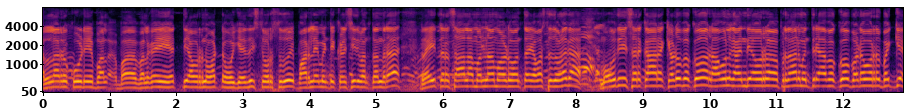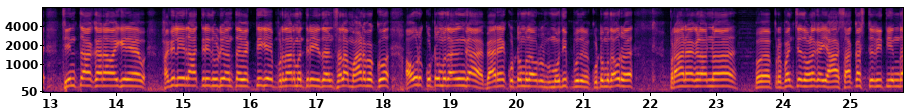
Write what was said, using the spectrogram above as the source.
ಎಲ್ಲರೂ ಕೂಡಿ ಬಲ ಬಲಗೈ ಎತ್ತಿ ಅವ್ರನ್ನ ಒಟ್ಟು ಹೋಗಿ ಎದುರಿಸಿ ತೋರಿಸಿದ್ವಿ, ಪಾರ್ಲಿಮೆಂಟಿಗೆ ಕಳಿಸಿದ್ವಿ ಅಂತಂದ್ರೆ ರೈತರ ಸಾಲ ಮನ್ನಾ ಮಾಡುವಂಥ ವ್ಯವಸ್ಥೆದೊಳಗೆ ಮೋದಿ ಸರ್ಕಾರ ಕೆಡಬೇಕು, ರಾಹುಲ್ ಗಾಂಧಿ ಅವರು ಪ್ರಧಾನಮಂತ್ರಿ ಆಗಬೇಕು, ಬಡವರ ಬಗ್ಗೆ ಚಿಂತಾಕರವಾಗಿ ಹಗಲಿ ರಾತ್ರಿ ದುಡಿಯುವಂಥ ವ್ಯಕ್ತಿಗೆ ಪ್ರಧಾನಮಂತ್ರಿ ಇದೊಂದು ಸಲ ಮಾಡಬೇಕು. ಅವ್ರ ಕುಟುಂಬದಂಗೆ ಬೇರೆ ಕುಟುಂಬದವ್ರು, ಮೋದಿ ಕುಟುಂಬದವರು ಪ್ರಾಣಗಳನ್ನು ಪ್ರಪಂಚದೊಳಗೆ ಯಾ ಸಾಕಷ್ಟು ರೀತಿಯಿಂದ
